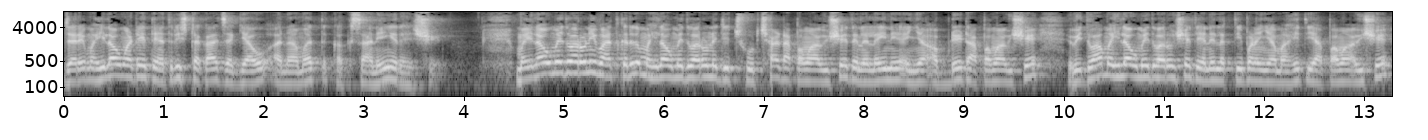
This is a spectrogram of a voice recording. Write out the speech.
જ્યારે મહિલાઓ માટે તેત્રીસ ટકા જગ્યાઓ અનામત કક્ષાની રહેશે. મહિલા ઉમેદવારોની વાત કરીએ તો મહિલા ઉમેદવારોને જે છૂટછાટ આપવામાં આવી છે તેને લઈને અહીંયા અપડેટ આપવામાં આવી છે. વિધવા મહિલા ઉમેદવારો છે તેને લગતી પણ અહીંયા માહિતી આપવામાં આવી છે.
